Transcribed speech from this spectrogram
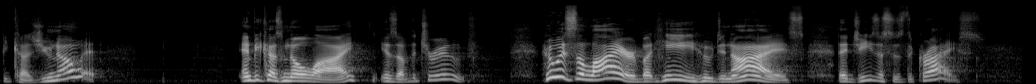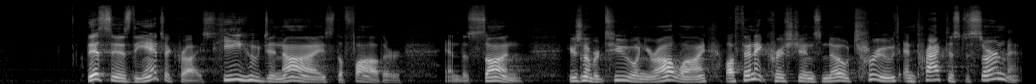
because you know it, and because no lie is of the truth. Who is the liar but he who denies that Jesus is the Christ? This is the Antichrist, he who denies the Father and the Son. Here's number two on your outline authentic Christians know truth and practice discernment.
